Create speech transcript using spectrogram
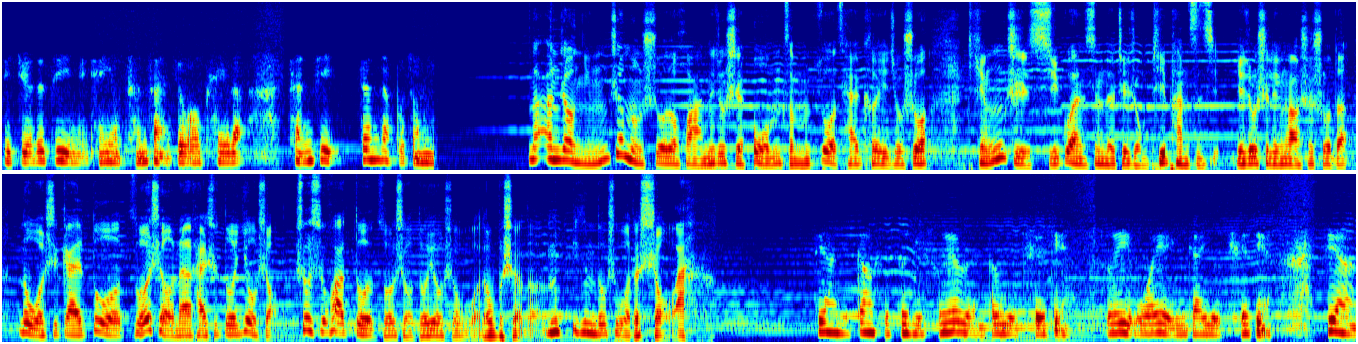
你觉得自己每天有成长就 OK 了，成绩真的不重要。那按照您这么说的话，那就是我们怎么做才可以，就说停止习惯性的这种批判自己，也就是林老师说的，那我是该剁左手呢，还是剁右手？说实话，剁左手、剁右手，我都不舍得，那毕竟都是我的手啊。这样你告诉自己，所有人都有缺点，所以我也应该有缺点，这样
